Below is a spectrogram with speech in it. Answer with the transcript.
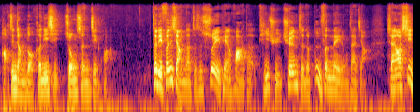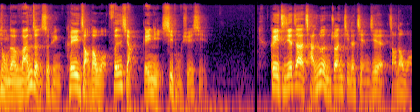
好，今天讲那么多，和你一起终身进化。这里分享的只是碎片化的提取圈子的部分内容，在讲。想要系统的完整视频，可以找到我分享给你系统学习。可以直接在缠论专辑的简介找到我。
